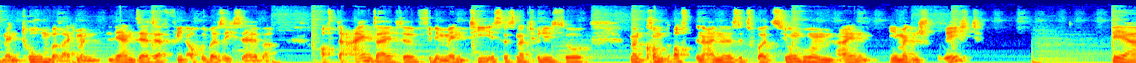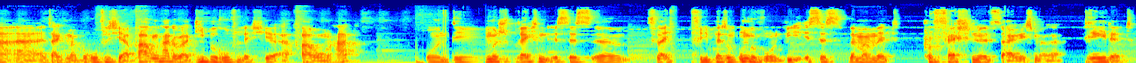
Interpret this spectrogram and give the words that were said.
Mentorenbereich. Man lernt sehr, sehr viel auch über sich selber. Auf der einen Seite, für den Mentee ist es natürlich so, man kommt oft in eine Situation, wo man mit einem, jemandem spricht, der, äh, sag ich mal, berufliche Erfahrung hat oder die berufliche Erfahrung hat. Und dementsprechend ist es äh, vielleicht für die Person ungewohnt. Wie ist es, wenn man mit Professionals, sage ich mal, redet?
